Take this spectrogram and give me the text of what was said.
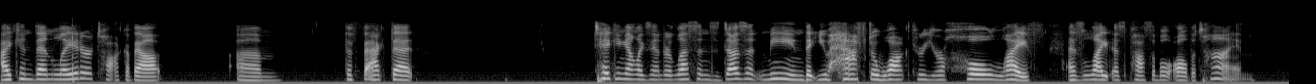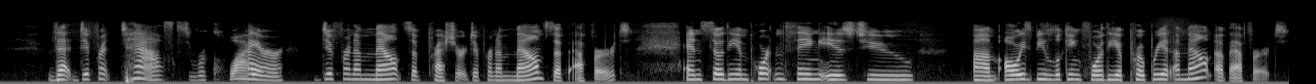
I can then later talk about um, the fact that taking Alexander lessons doesn't mean that you have to walk through your whole life as light as possible all the time. That different tasks require different amounts of pressure, different amounts of effort. And so the important thing is to um, always be looking for the appropriate amount of effort.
